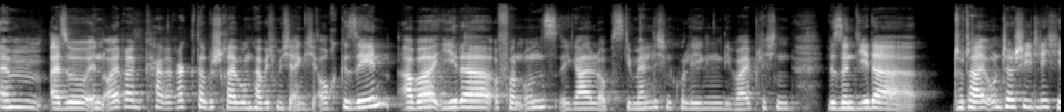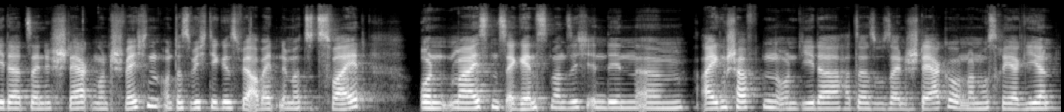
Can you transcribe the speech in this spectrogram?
Ähm, also in eurer Charakterbeschreibung habe ich mich eigentlich auch gesehen, aber jeder von uns, egal ob es die männlichen Kollegen, die weiblichen, wir sind jeder total unterschiedlich. Jeder hat seine Stärken und Schwächen. Und das Wichtige ist, wir arbeiten immer zu zweit. Und meistens ergänzt man sich in den ähm, Eigenschaften und jeder hat da so seine Stärke und man muss reagieren.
